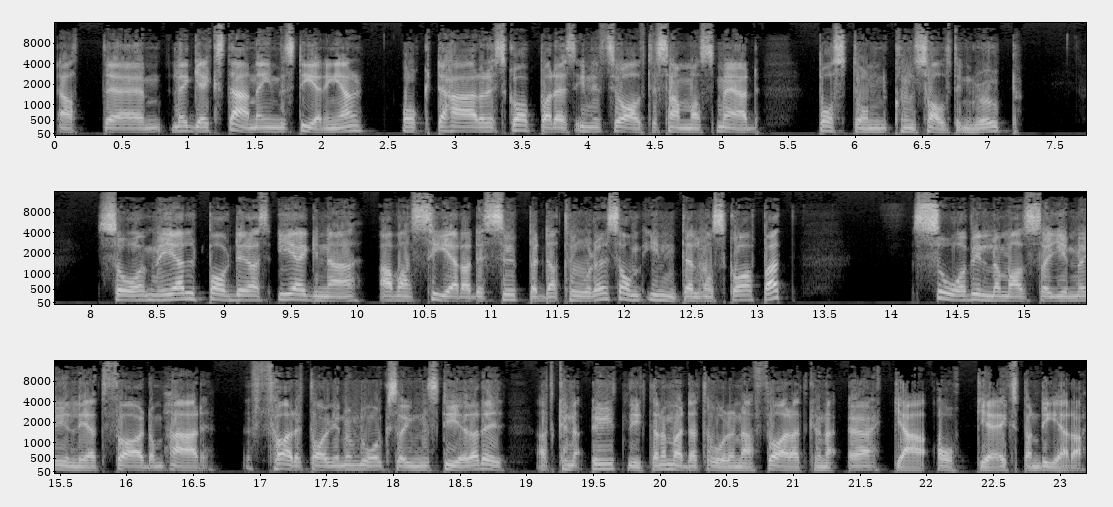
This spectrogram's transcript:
att eh, lägga externa investeringar och det här skapades initialt tillsammans med Boston Consulting Group. Så med hjälp av deras egna avancerade superdatorer som Intel har skapat så vill de alltså ge möjlighet för de här företagen de då också investerar i att kunna utnyttja de här datorerna för att kunna öka och expandera,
